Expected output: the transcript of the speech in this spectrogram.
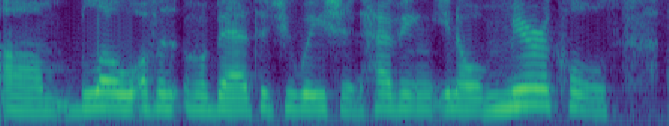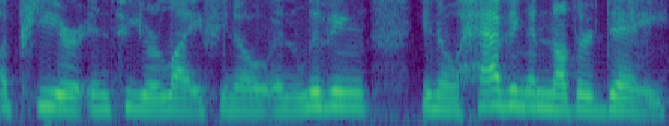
um, blow of a, of a bad situation, having, you know, miracles appear into your life, you know, and living, you know, having another day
